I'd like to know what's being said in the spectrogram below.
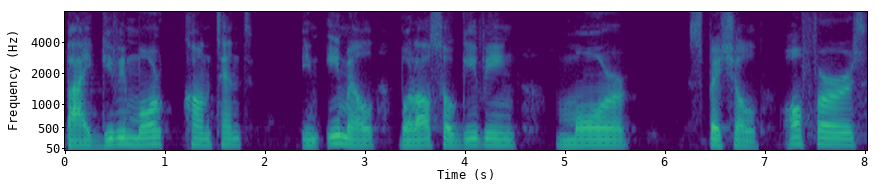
by giving more content in email but also giving more special offers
